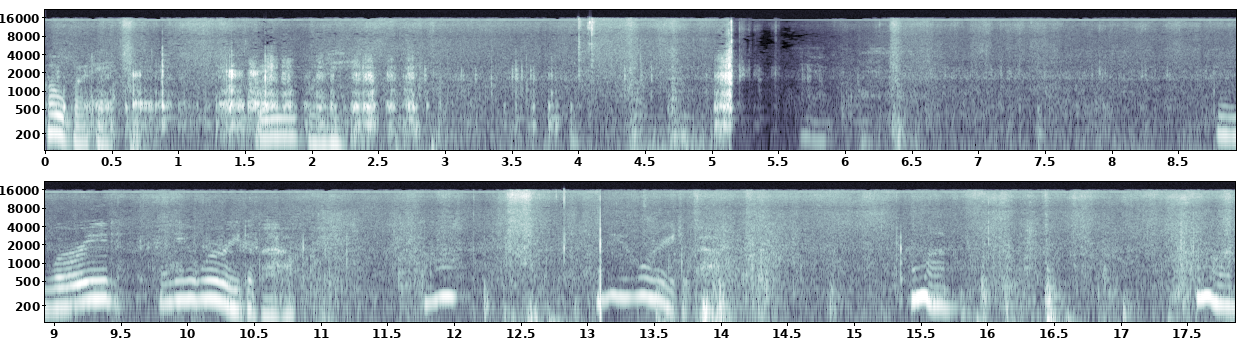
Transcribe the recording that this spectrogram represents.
oh, buddy. Oh, buddy. You worried? What are you worried about? Huh? What are you worried about? Come on. Come on.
